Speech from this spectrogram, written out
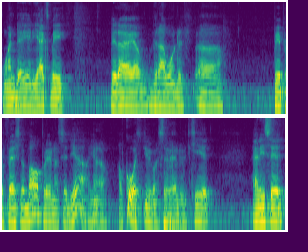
one day, and he asked me, "Did I uh, did I want to uh, be a professional ball player?" And I said, "Yeah, you know, of course you're going to say that to a kid." And he said,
